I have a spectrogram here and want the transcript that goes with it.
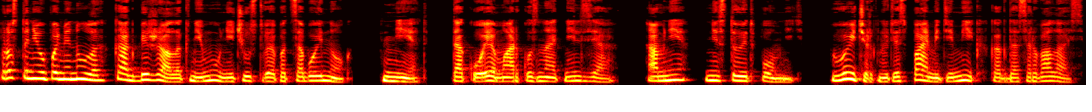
Просто не упомянула, как бежала к нему, не чувствуя под собой ног. Нет, такое Марку знать нельзя, а мне не стоит помнить. Вычеркнуть из памяти миг, когда сорвалась.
